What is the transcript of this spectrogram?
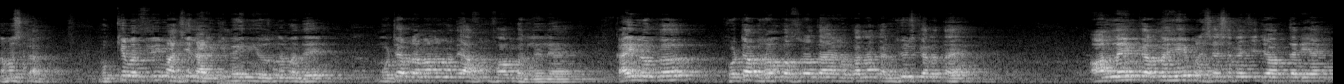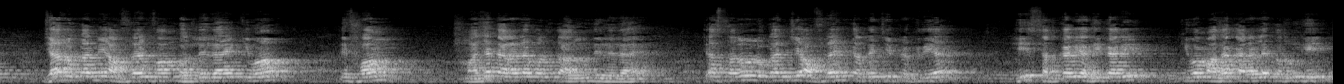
नमस्कार. मुख्यमंत्री माझी लाडकी बहीण योजनेमध्ये मोठ्या प्रमाणामध्ये आपण फॉर्म भरलेले आहे. काही लोक खोटा भ्रम पसरत आहे लोकांना कन्फ्यूज करत आहे. ऑनलाईन करणं ही प्रशासनाची जबाबदारी आहे. ज्या लोकांनी ऑफलाईन फॉर्म भरलेले आहे किंवा ते फॉर्म माझ्या कार्यालयापर्यंत आणून दिलेले आहे त्या सर्व लोकांची ऑफलाईन करण्याची प्रक्रिया ही सरकारी अधिकारी किंवा माझा कार्यालय करून घेईल.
